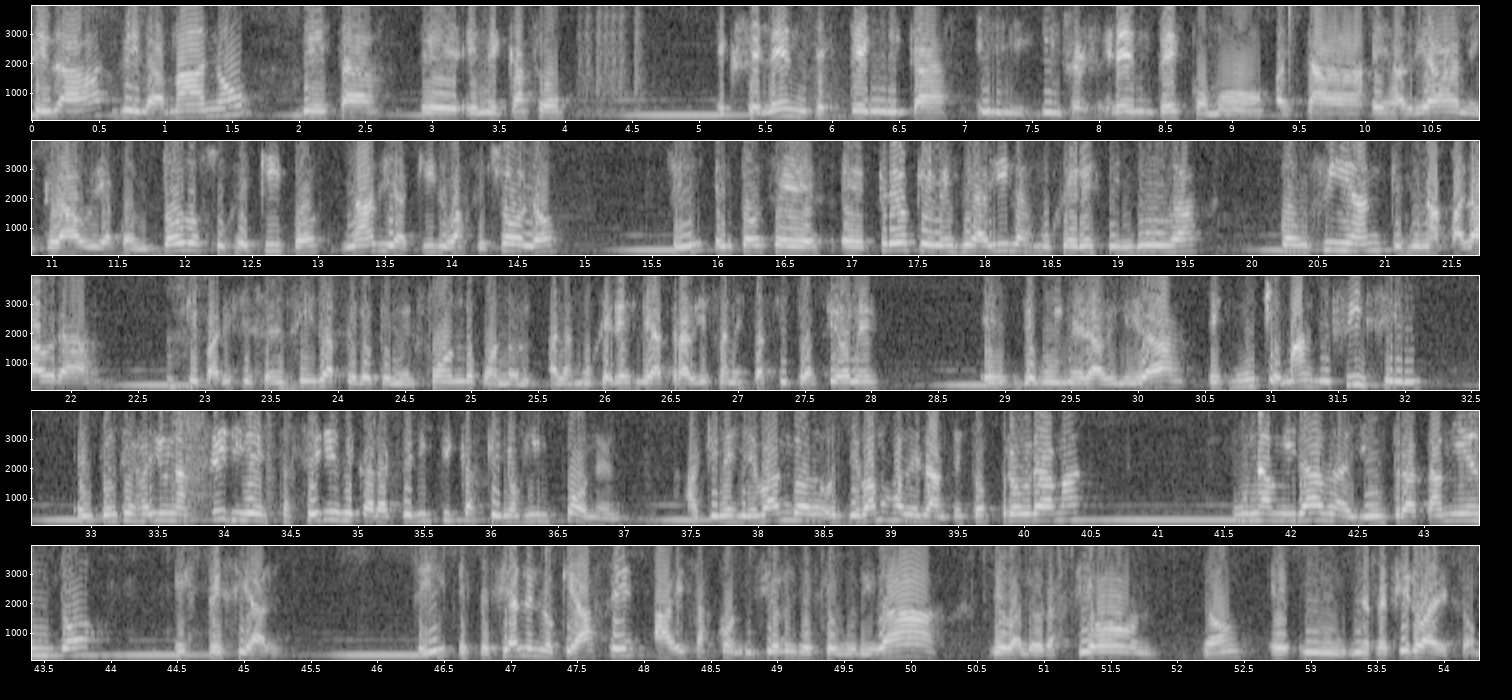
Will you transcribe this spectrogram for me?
se da de la mano de estas, eh, en el caso, excelentes técnicas y, referentes como está es Adrián y Claudia con todos sus equipos, nadie aquí lo hace solo, ¿sí? Entonces eh, creo que desde ahí las mujeres sin duda confían, que es una palabra que parece sencilla, pero que en el fondo cuando a las mujeres le atraviesan estas situaciones eh, de vulnerabilidad es mucho más difícil. Entonces hay una serie, estas series de características que nos imponen a quienes llevando, llevamos adelante estos programas una mirada y un tratamiento especial, ¿sí? especial en lo que hace a esas condiciones de seguridad, de valoración, ¿no? Eh, mm, me refiero a eso.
